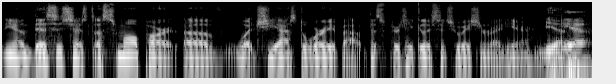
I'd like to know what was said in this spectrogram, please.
you know, this is just a small part of what she has to worry about. This particular situation right here. Yeah. Yeah.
